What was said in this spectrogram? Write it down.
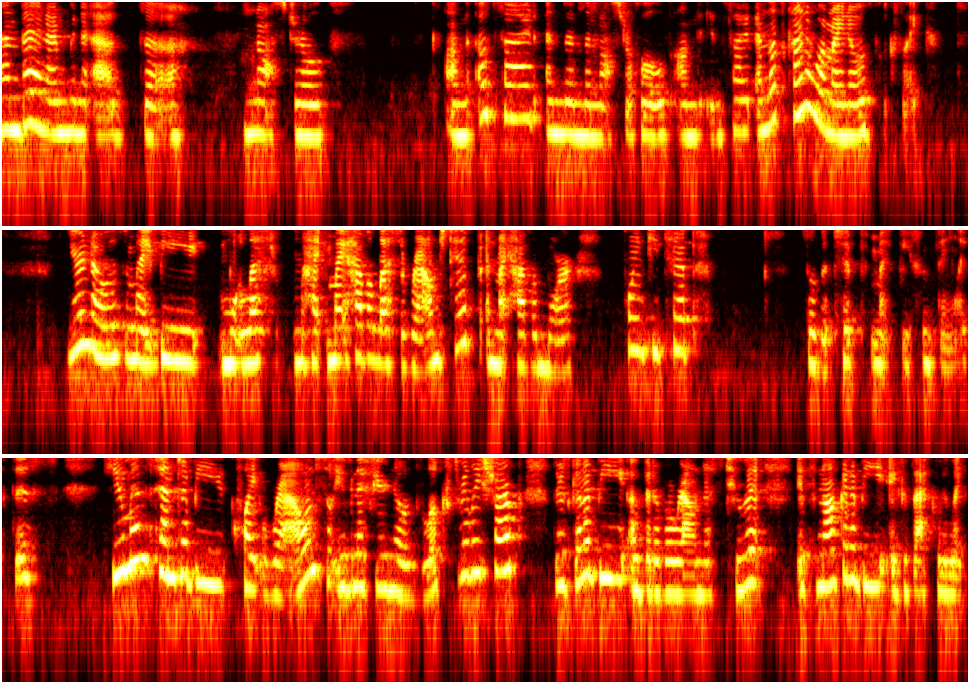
And then I'm gonna add the nostril on the outside and then the nostril holes on the inside. And that's kind of what my nose looks like. Your nose might be more less might have a less round tip and might have a more pointy tip. So the tip might be something like this. Humans tend to be quite round, so even if your nose looks really sharp, there's going to be a bit of a roundness to it. It's not going to be exactly like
